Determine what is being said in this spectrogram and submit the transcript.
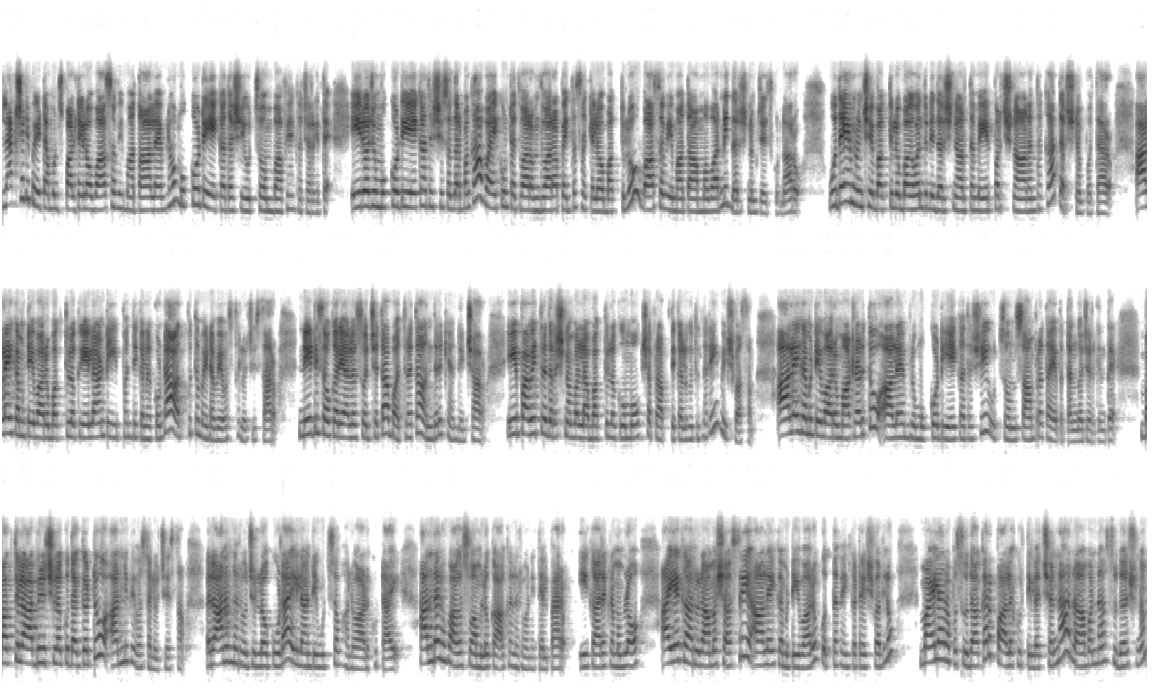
లక్షడిపేట మున్సిపాలిటీలో వాసవి మాత ఆలయంలో ముక్కోటి ఏకాదశి ఉత్సవం భవ్యంగా జరిగింది. ఈ రోజు ముక్కోటి ఏకాదశి సందర్భంగా వైకుంఠ ద్వారం ద్వారా పెద్ద సంఖ్యలో భక్తులు వాసవి మాత అమ్మవారిని దర్శనం చేసుకున్నారు. ఉదయం నుంచే భక్తులు భగవంతుని దర్శనార్థం ఏర్పరిచిన ఆనందంగా దర్శనం పొందారు. ఆలయ కమిటీ వారు భక్తులకు ఎలాంటి ఇబ్బంది కలగకుండా అద్భుతమైన వ్యవస్థలు చేశారు. నీటి సౌకర్యాలు స్వచ్ఛత భద్రత అందరికీ అందించారు. ఈ పవిత్ర దర్శనం వల్ల భక్తులకు మోక్ష ప్రాప్తి కలుగుతుందని విశ్వాసం. ఆలయ కమిటీ వారు మాట్లాడుతూ ఆలయంలో ముక్కోటి ఏకాదశి ఉత్సవం సాంప్రదాయబద్ధంగా జరిగింది. భక్తుల అభిరుచులకు తగ్గట్టు అన్ని వ్యవస్థలు చేస్తాం. రానున్న రోజుల్లో కూడా ఇలాంటి ఉత్సవాలు ఆడుకుంటాయి. అందరూ భాగస్వాములు కాగలరు అని తెలిపారు. ఈ కార్యక్రమంలో అయ్యగారు రామశాస్త్రి ఆలయ కమిటీ వారు కొత్త వెంకటేశ్వర్లు మైలారపు సుధాకర్ పాలకుర్తి లచ్చన్న రామన్న సుదర్శనం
